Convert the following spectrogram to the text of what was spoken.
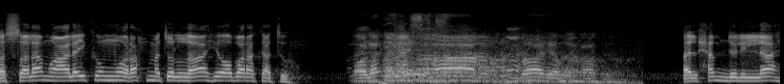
আসসালামু আলাইকুম রহমতুল্লাহ ওবরাকাত ওয়ালাইকুম আসসালাম ওয়া রাহমাতুল্লাহি ওয়া বারাকাতুহু আলহামদুলিল্লাহ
